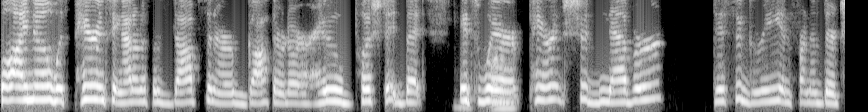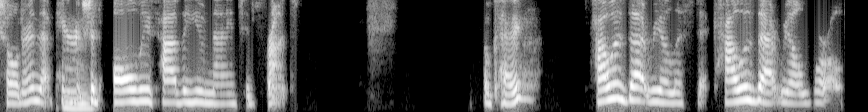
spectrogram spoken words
Well, I know with parenting, I don't know if it was Dobson or Gothard or who pushed it, but it's where parents should never disagree in front of their children, that parents mm-hmm. should always have a united front. Okay. How is that realistic? How is that real world?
